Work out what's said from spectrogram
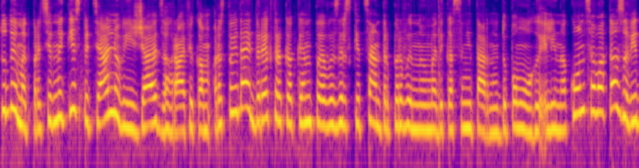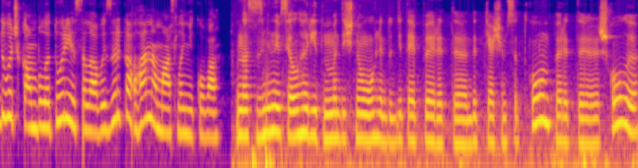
Туди медпрацівники спеціально виїжджають за графіком, розповідає директорка КНП Визирський центр первинної медико-санітарної допомоги Еліна Концева та завідувачка амбулаторії села Визирка Ганна Масленікова. У нас змінився алгоритм медичного огляду дітей перед е, дитячим садком, перед е, школою.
